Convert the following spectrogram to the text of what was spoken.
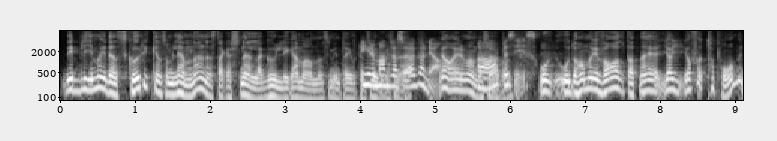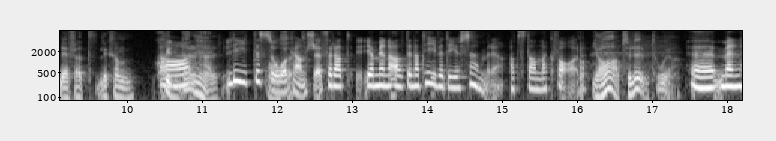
det blir man ju den skurken som lämnar den där stackars snälla gulliga mannen som inte har gjort en I de andras när. ögon, ja. Ja, i de andras Ja, ögon. precis. Och, och då har man ju valt att nej, jag, jag får ta på mig det för att liksom skydda Ja, den här. Lite så aset. kanske. För att jag menar alternativet är ju sämre, att stanna kvar. Ja, absolut, tror jag. Eh, Men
